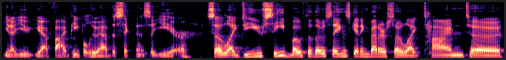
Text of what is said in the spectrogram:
you know you you have five people who have the sickness a year. So like do you see both of those things getting better? So like time to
